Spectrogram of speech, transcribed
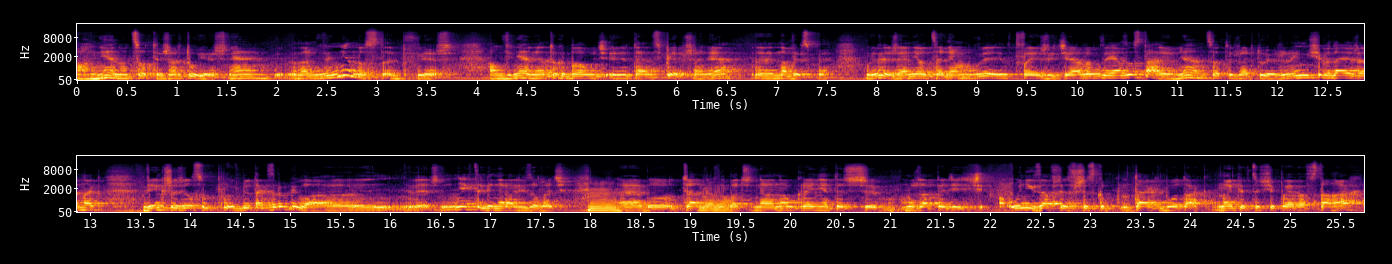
A on, nie, no co ty, żartujesz, nie? Ja mówię, nie no, wiesz. A on mówi, nie, no ja to chyba uci- ten, spieprzę, nie? Y, Na wyspę. Mówię, wiesz, ja nie oceniam, mówię, twoje życie, ale mówię, ja zostaję, nie? Co ty żartujesz? I mi się wydaje, że jednak większość osób by tak zrobiła. Y, Wiesz, nie chcę generalizować, e, bo trzeba No, no. zobaczyć. Na, na Ukrainie też y, można powiedzieć, u nich zawsze jest wszystko tak, jak było tak. Najpierw coś się pojawia w Stanach,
